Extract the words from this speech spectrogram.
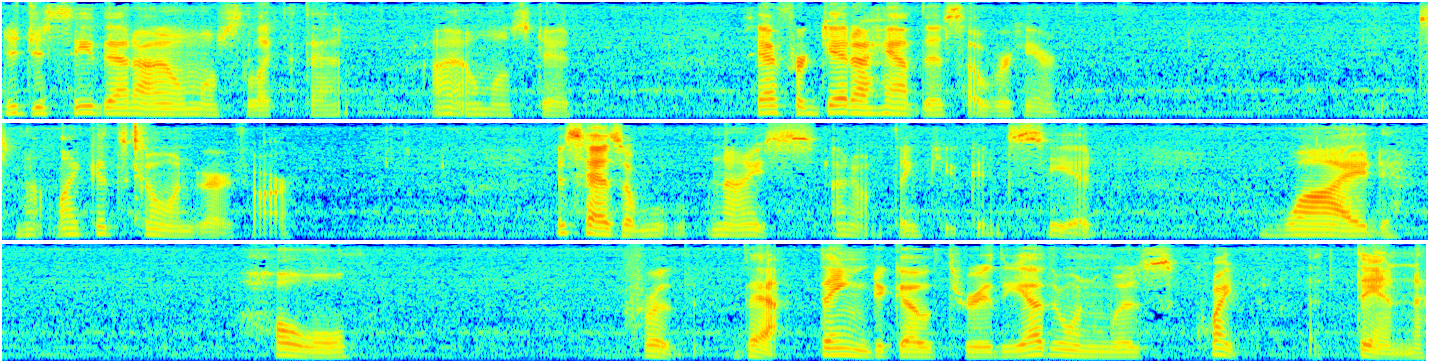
Did you see that? I almost licked that. I almost did. See, I forget I have this over here. It's not like it's going very far. This has a nice, I don't think you can see it, wide hole for that thing to go through. The other one was quite thin.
